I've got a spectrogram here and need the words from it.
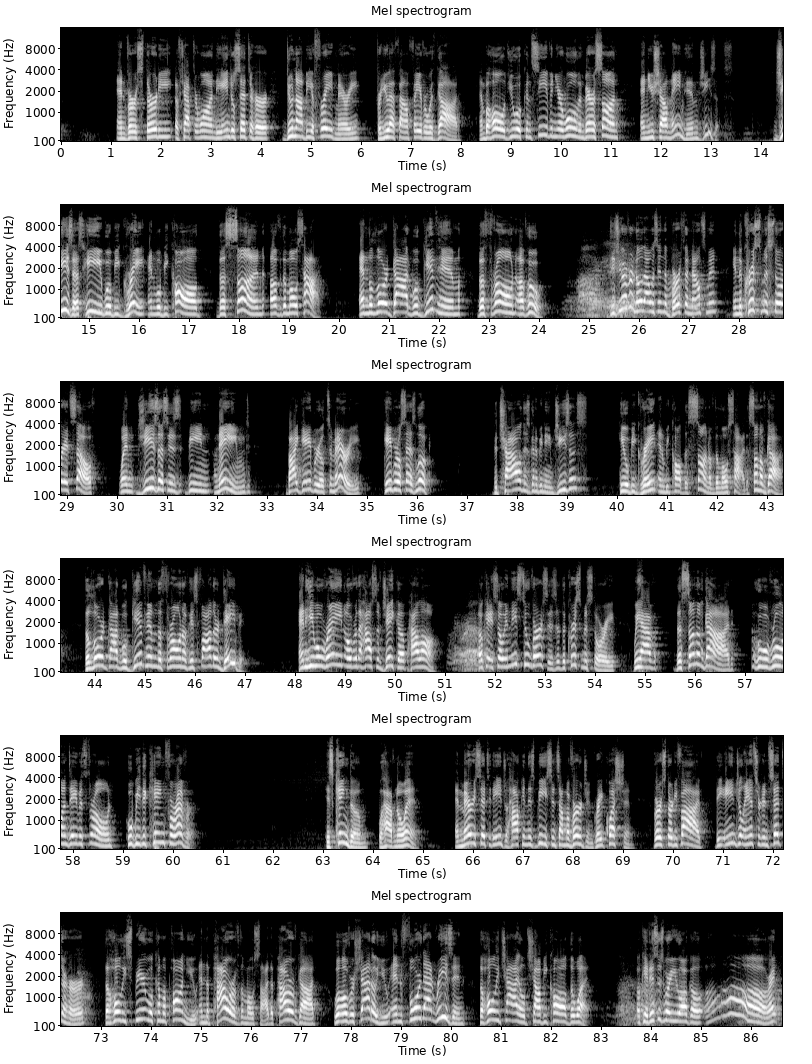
And verse 30 of chapter 1, the angel said to her, Do not be afraid, Mary for you have found favor with God. And behold, you will conceive in your womb and bear a son, and you shall name him Jesus. Jesus, he will be great and will be called the Son of the Most High. And the Lord God will give him the throne of who? Did you ever know that was in the birth announcement? In the Christmas story itself, when Jesus is being named by Gabriel to Mary, Gabriel says, Look, the child is going to be named Jesus. He will be great and be called the Son of the Most High, the Son of God. The Lord God will give him the throne of his father David, and he will reign over the house of Jacob. How long? Okay, so in these two verses of the Christmas story, we have the Son of God who will rule on David's throne, who will be the king forever. His kingdom will have no end. And Mary said to the angel, How can this be since I'm a virgin? Great question. Verse 35 The angel answered and said to her, The Holy Spirit will come upon you, and the power of the Most High, the power of God, will overshadow you. And for that reason, the Holy Child shall be called the what? Okay, this is where you all go, Oh, right?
